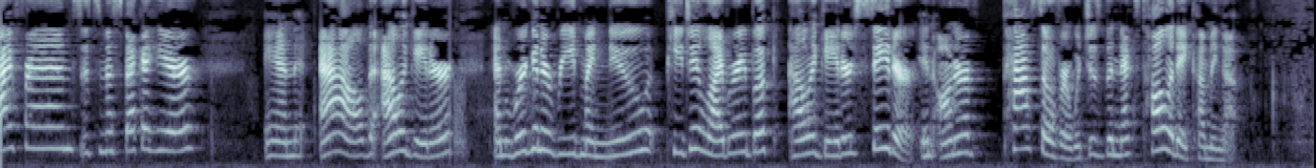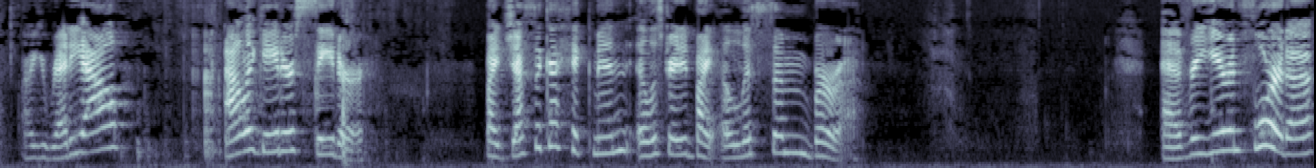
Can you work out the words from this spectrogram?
Hi friends, it's Miss Becca here and Al, the alligator, and we're gonna read my new PJ Library book, Alligator Seder, in honor of Passover, which is the next holiday coming up. Are you ready, Al? Alligator Seder by Jessica Hickman, illustrated by Alyssa Burra. Every year in Florida,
